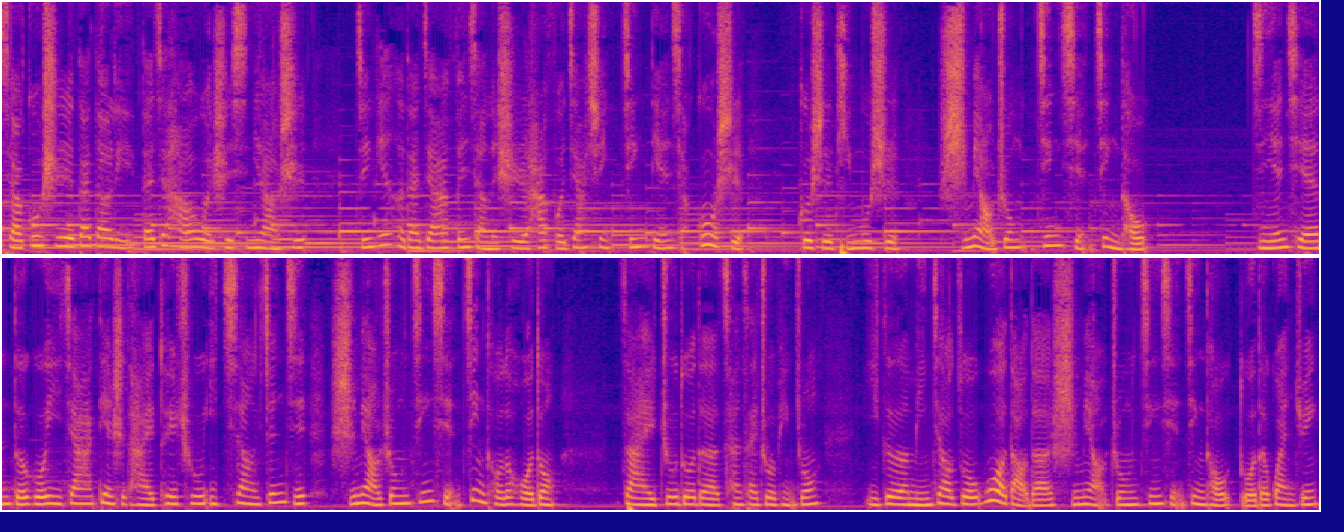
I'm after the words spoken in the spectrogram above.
小故事大道理，大家好，我是西米老师。今天和大家分享的是哈佛家训经典小故事，故事的题目是《十秒钟惊险镜头》。几年前，德国一家电视台推出一项征集十秒钟惊险镜头的活动，在诸多的参赛作品中，一个名叫做《卧倒》的十秒钟惊险镜头夺得冠军。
